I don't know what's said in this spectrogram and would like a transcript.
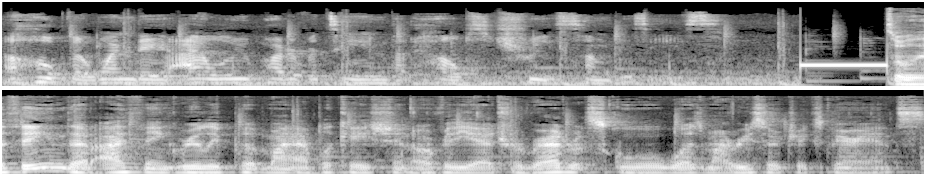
a hope that one day I will be part of a team that helps treat some disease. So the thing that I think really put my application over the edge for graduate school was my research experience.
